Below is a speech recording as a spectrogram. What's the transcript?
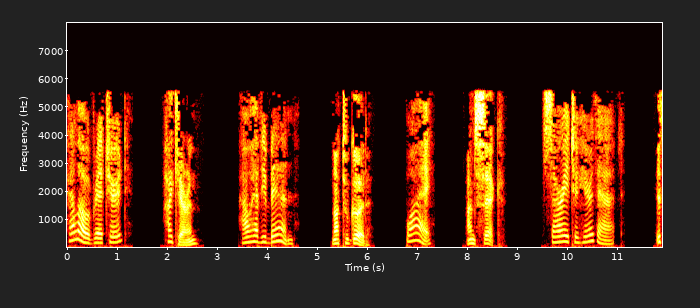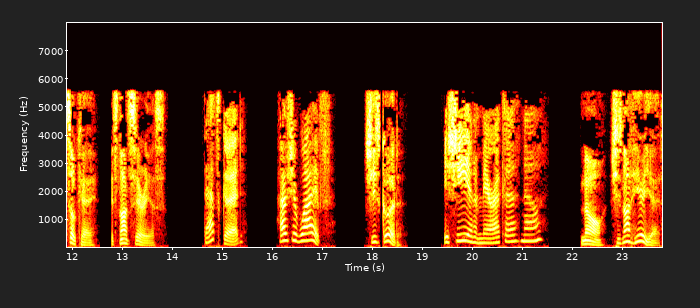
Hello, Richard. Hi, Karen. How have you been? Not too good. Why? I'm sick. Sorry to hear that. It's okay. It's not serious. That's good. How's your wife? She's good. Is she in America now? No, she's not here yet.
